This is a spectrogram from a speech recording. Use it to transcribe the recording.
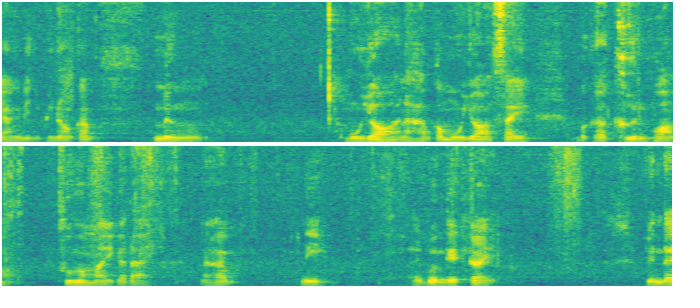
ย่างดีพี่น้องครับหนึ่งหมูย่อนะครับ ก็หมูย่อใส่บะกะคืนพร้อมซุปน่อไม้ก็ได้นะครับ นี่ให้เบิ่งใกล้ๆเป็นได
